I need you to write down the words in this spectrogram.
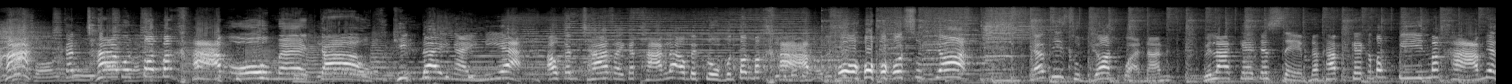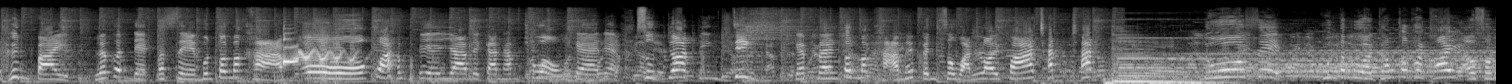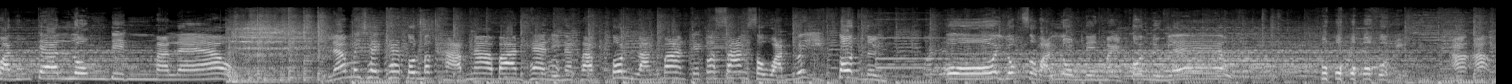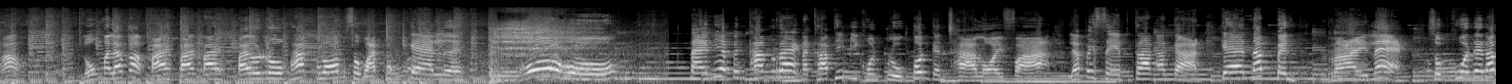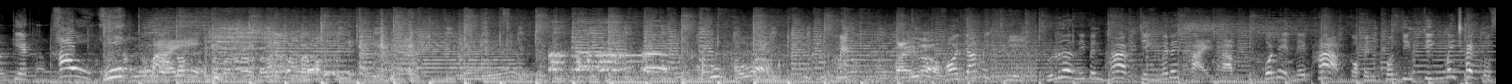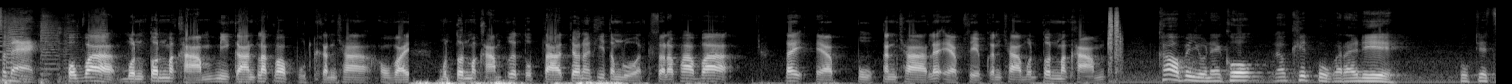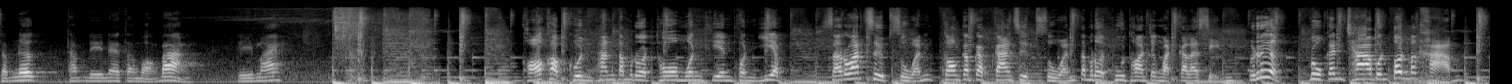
ฮะกัญชาบนต้นมะขามโอ้แม่เจ้า คิดได้ไงเนี่ย เอากัญชาใส่กระถางแล้วเอาไปปลูกบนต้นมะขาม โอ้โหสุดยอด แล้วที่สุดยอดกว่านั้น เวลาแกจะเสพนะครับ แกก็ต้องปีนมะขามเนี่ยขึ้นไป แล้วก็เด็ดมาเสพบนต้นมะขาม โอ้โห ความพยายามในการทำชั่วของแกเนี่ยสุดยอดจริงๆ แกแปลงต้นมะขามให้เป็นสวรรค์ลอยฟ้าชัดๆ ดูสิ คุณตำรวจเขาก็ค่อยๆ เอาสวรรค์ของแกลงดินมาแล้วแล้วไม่ใช่แค่ต้นมะขามหน้าบ้านแค่นี้นะครับ ต้นหลังบ้านแกก็สร้างสวรรค์ไว้อีกต้นหนึ่ง โอ้ยยกสวรรค์ลงดินมาอีกต้นหนึ่งแล้วโอ้โหอ้าวอ้าวอ้าวลงมาแล้วก็ไปไปไปไปโรงพักพร้อมสวรรค์ของแกเลย โอ้โหแต่เนี่ยเป็นครั้งแรกนะครับที่มีคนปลูกต้นกัญชาลอยฟ้า แล้วไปเสพกลางอากาศ แกนับเป็นรายแรก สมควรได้รับเกียรติเข้าคุกไป เปล่าขอย้ำอีกที เรื่องนี้เป็นภาพจริงไม่ได้ถ่ายทำคนเห็นในภาพก็เป็นคนจริง ๆ ไม่ใช่ตัวแสดง พบว่าบนต้นมะขามมีการลักลอบปลูกกัญชาเอาไว้ บนต้นมะขามเพื่อตบตาเจ้าหน้าที่ตำรวจสารภาพว่าได้แอบปลูกกัญชา และแอบเสพกัญชาบนต้นมะขาม เข้าไปอยู่ในคุกแล้วคิดปลูกอะไรดี ปลูกจิตสำนึกทำดีในสมองบ้าง ดีไหมขอขอบคุณพันตำรวจโทมนเทียนพลเยี่ยม สารวัตรสืบสวน กองกำกับการสืบสวนตำรวจภูธรจังหวัดกาลสินเรื่องปลูกกัญชาบนต้นมะขาม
